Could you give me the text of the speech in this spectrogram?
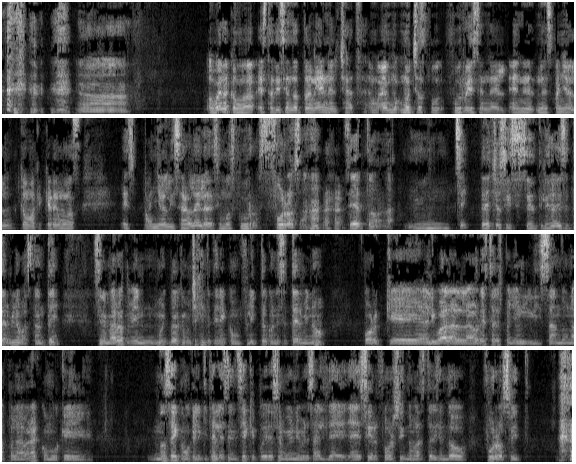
Ah, O bueno, como está diciendo Tonia en el chat, hay mu- muchos fu- furries en el, en el en español, como que queremos españolizarla y le decimos furros. furros, ajá. Ajá. Cierto. mm, sí, de hecho sí se utiliza ese término bastante. Sin embargo, también veo que mucha gente tiene conflicto con ese término porque al igual a la hora de estar españolizando una palabra como que no sé, como que le quita la esencia que podría ser muy universal de ya decir fursuit, no vas a estar diciendo furro suite.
